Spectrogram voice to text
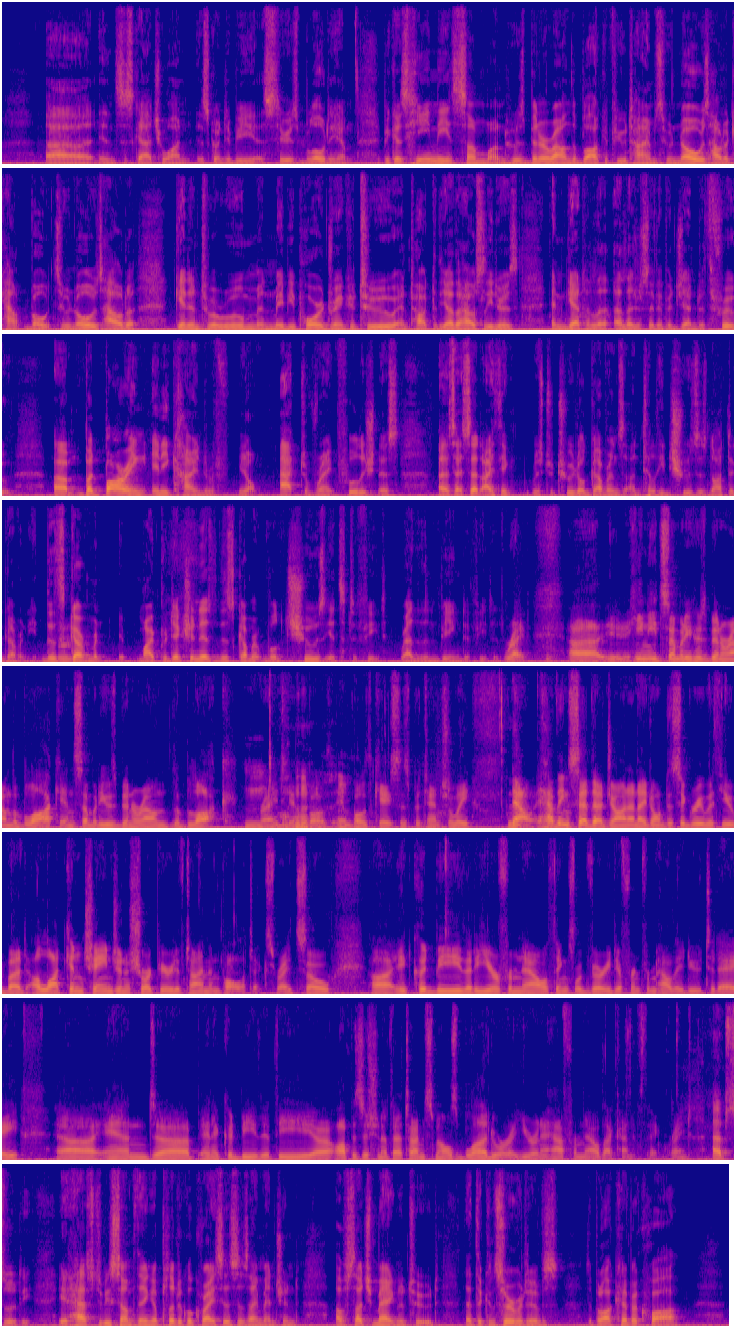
uh, in Saskatchewan is going to be a serious blow to him because he needs someone who's been around the block a few times, who knows how to count votes, who knows how to get into a room and maybe pour a drink or two and talk to the other House leaders and get a, le a legislative agenda through. Um, but barring any kind of you know act of rank foolishness, as I said, I think Mr. Trudeau governs until he chooses not to govern. This mm. government, my prediction is this government will choose its defeat rather than being defeated. Right. Uh, he needs somebody who's been around the block and somebody who's been around the block, mm. right? In both, in both cases, potentially. Now, having said that, John, and I don't disagree with you, but a lot can change in a short period of time in politics, right? So uh, it could be that a year from now things look very different from how they do today, uh, and uh, and it could be that the uh, opposition at that time smells blood or a year and a half from now, that kind of thing, right? Absolutely. It has to be something, a political crisis, as I mentioned, of such magnitude that the Conservatives, the Bloc Québécois,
